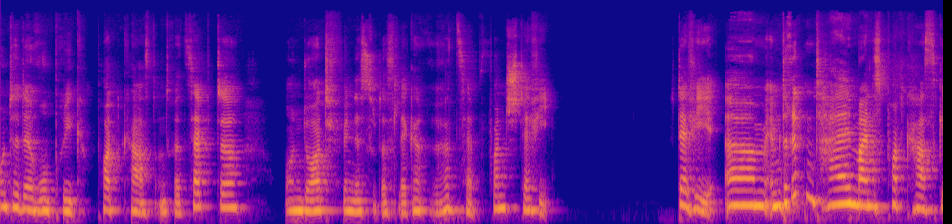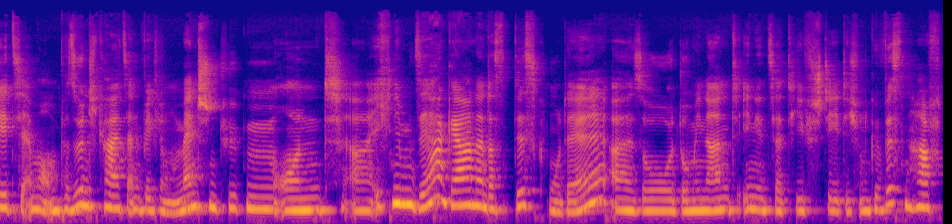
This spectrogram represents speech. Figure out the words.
unter der Rubrik Podcast und Rezepte und dort findest du das leckere Rezept von Steffi. Steffi, ähm, im dritten Teil meines Podcasts geht es ja immer um Persönlichkeitsentwicklung, um Menschentypen und äh, ich nehme sehr gerne das DISC-Modell, also dominant, initiativ, stetig und gewissenhaft,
